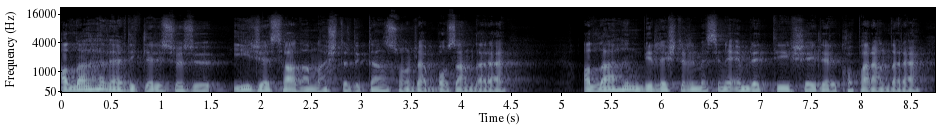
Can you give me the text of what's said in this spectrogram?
Allah'a verdikleri sözü iyice sağlamlaştırdıktan sonra bozanlara, Allah'ın birleştirilmesini emrettiği şeyleri koparanlara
